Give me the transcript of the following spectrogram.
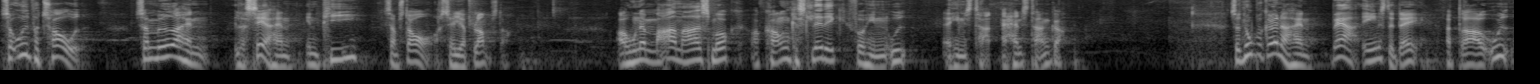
så ude på torvet, så møder han, eller ser han en pige, som står og sælger blomster. Og hun er meget, meget smuk, og kongen kan slet ikke få hende ud af, hendes, af hans tanker. Så nu begynder han hver eneste dag at drage ud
